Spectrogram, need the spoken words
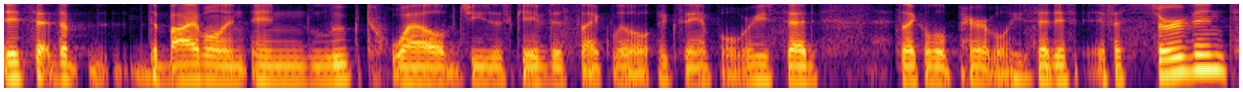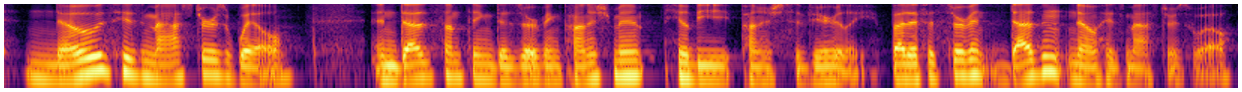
It's at the the Bible in, in Luke 12, Jesus gave this like little example where he said, it's like a little parable. He said, if, if a servant knows his master's will and does something deserving punishment, he'll be punished severely. But if a servant doesn't know his master's will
